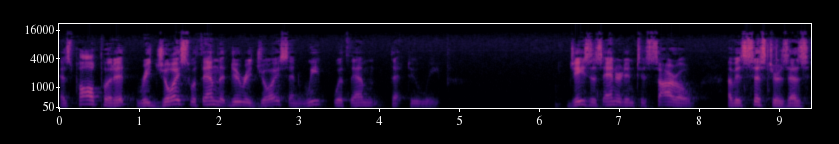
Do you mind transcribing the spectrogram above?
As Paul put it, rejoice with them that do rejoice and weep with them that do weep. Jesus entered into sorrow of his sisters. As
